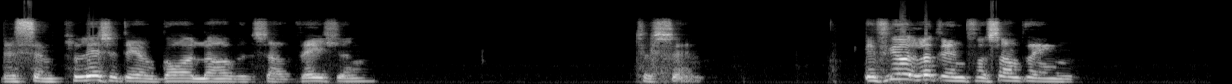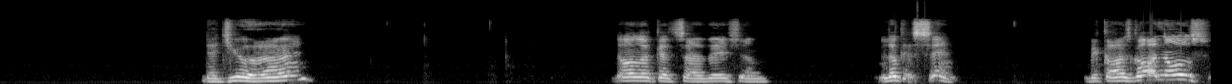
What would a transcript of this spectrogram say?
the simplicity of God's love and salvation to sin. If you're looking for something that you earn, don't look at salvation. Look at sin. Because God knows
